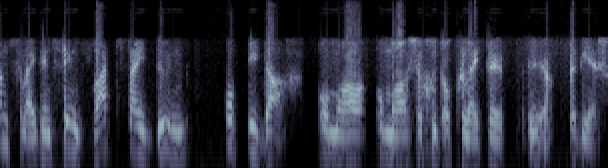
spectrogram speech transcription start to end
aansluit en sien wat sy doen op die dag om haar om haar so goed opgeleid te ja, te wees.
